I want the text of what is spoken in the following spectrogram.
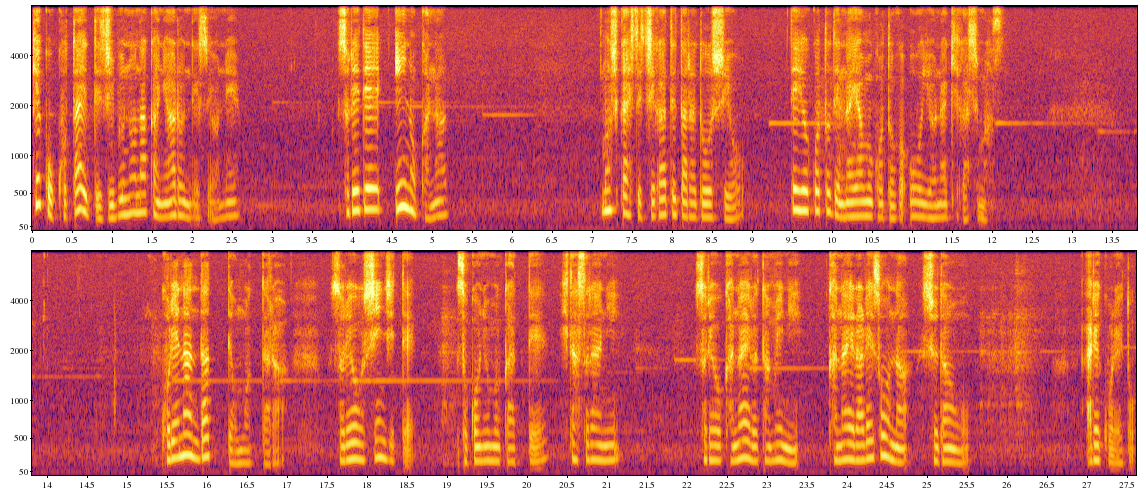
結構答えって自分の中にあるんですよね。それでいいのかな？もしかして違ってたらどうしようっていうことで悩むことが多いような気がします。これなんだって思ったらそれを信じてそこに向かってひたすらにそれを叶えるために叶えられそうな手段をあれこれと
